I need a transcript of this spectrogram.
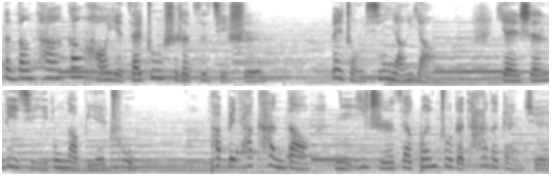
但当他刚好也在注视着自己时，那种心痒痒，眼神立即移动到别处，怕被他看到你一直在关注着他的感觉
